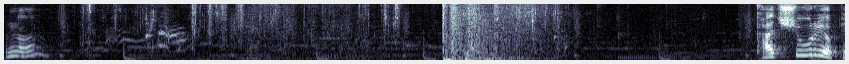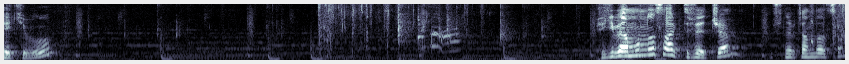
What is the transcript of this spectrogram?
Bu ne lan? Kaç vuruyor peki bu? Peki ben bunu nasıl aktif edeceğim? Üstüne bir tane daha atsam.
